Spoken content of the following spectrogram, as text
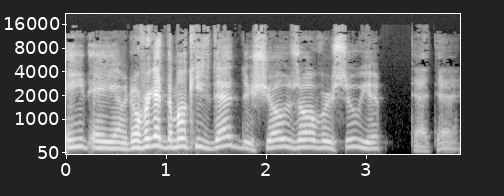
8 a.m. Don't forget, the monkey's dead. The show's over. Sue you. Da, da.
